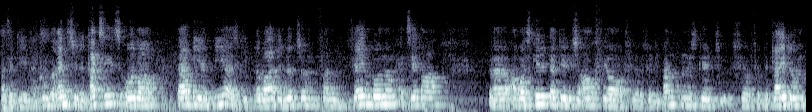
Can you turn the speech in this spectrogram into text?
also die, die Konkurrenz zu den Taxis oder Airbnb, also die private Nutzung von Ferienwohnungen etc. Äh, aber es gilt natürlich auch für, für, für die Banken, es gilt für, für Bekleidung.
